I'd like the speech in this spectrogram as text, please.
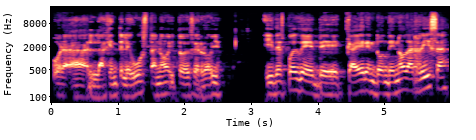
por a la gente le gusta, ¿no? Y todo ese rollo. Y después de, de caer en donde no da risa,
